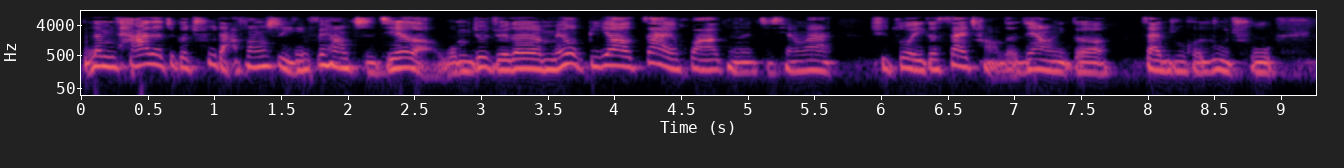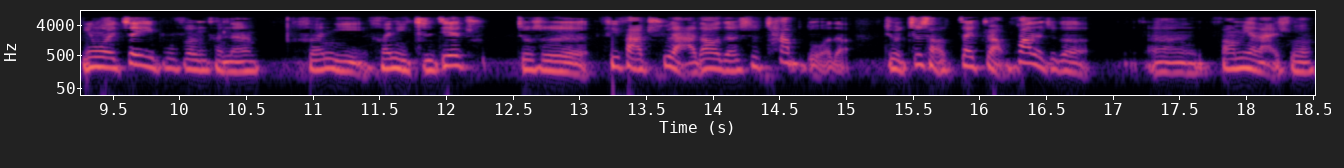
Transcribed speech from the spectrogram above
那么它的这个触达方式已经非常直接了，我们就觉得没有必要再花可能几千万。去做一个赛场的这样一个赞助和露出，因为这一部分可能和你和你直接出就是 FIFA 触达到的是差不多的，就至少在转化的这个嗯方面来说，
